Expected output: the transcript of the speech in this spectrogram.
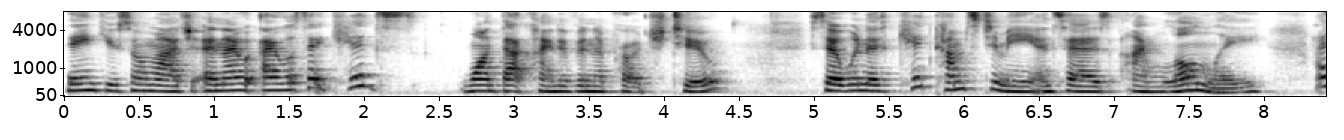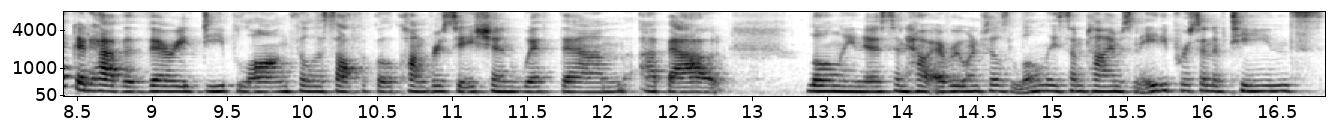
Thank you so much. And I, I will say, kids want that kind of an approach too. So when a kid comes to me and says, I'm lonely, I could have a very deep, long philosophical conversation with them about loneliness and how everyone feels lonely sometimes. And 80% of teens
